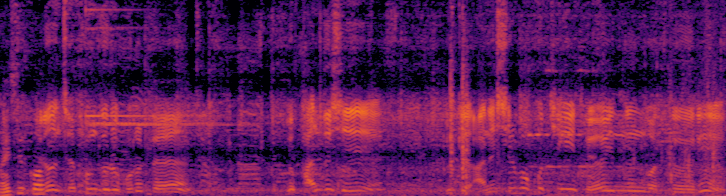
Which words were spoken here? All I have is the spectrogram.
맛있을 거. 이런 제품들을 고를 때 이거 반드시 이렇게 안에 실버 코팅이 되어 있는 것들이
